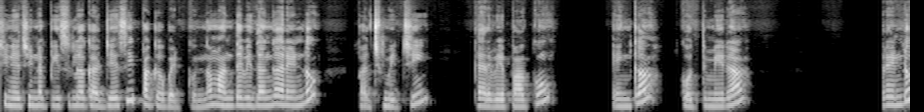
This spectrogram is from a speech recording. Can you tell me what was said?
చిన్న చిన్న పీసులుగా కట్ చేసి పక్కకు పెట్టుకుందాం. అంతే విధంగా రెండు పచ్చిమిర్చి కరివేపాకు ఇంకా కొత్తిమీర రెండు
